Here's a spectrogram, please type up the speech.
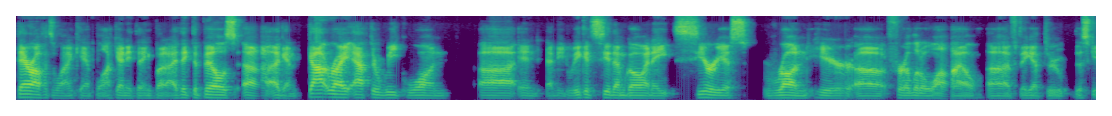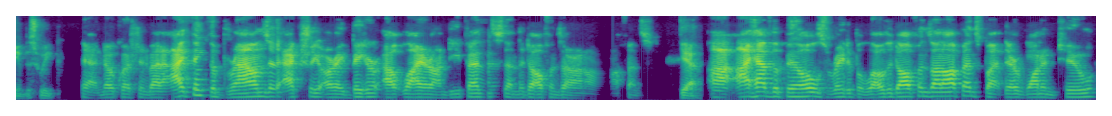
their offensive line can't block anything. But I think the Bills, uh, again, got right after week one. Uh, and I mean, we could see them go on a serious run here uh, for a little while uh, if they get through this game this week. Yeah, no question about it. I think the Browns actually are a bigger outlier on defense than the Dolphins are on offense. Yeah. Uh, I have the Bills rated below the Dolphins on offense, but they're one and two.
